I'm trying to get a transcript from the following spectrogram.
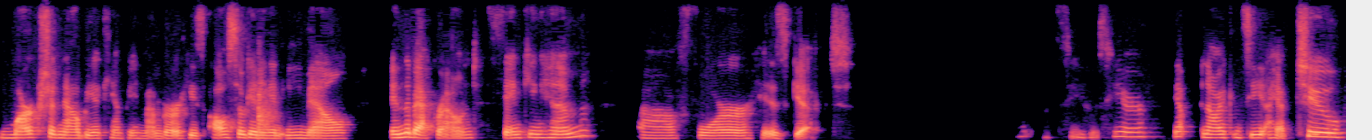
Mark should now be a campaign member. He's also getting an email in the background thanking him uh, for his gift. Let's see who's here. Yep, now I can see I have two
